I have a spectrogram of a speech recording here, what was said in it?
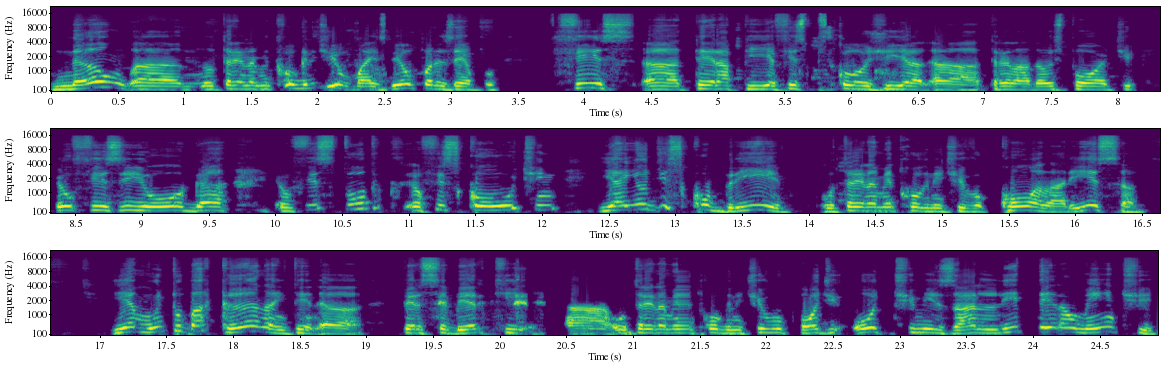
Não uh, no treinamento cognitivo, mas eu, por exemplo, fiz uh, terapia, fiz psicologia uh, atrelada ao esporte, eu fiz yoga, eu fiz tudo, eu fiz coaching, e aí eu descobri o treinamento cognitivo com a Larissa, e é muito bacana entender, uh, perceber que uh, o treinamento cognitivo pode otimizar literalmente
